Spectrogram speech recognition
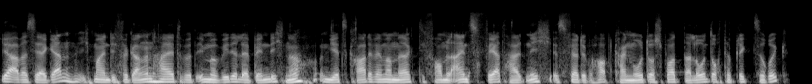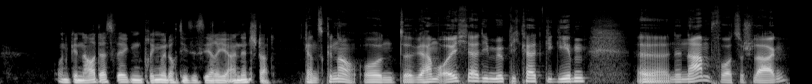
Ja, aber sehr gern. Ich meine, die Vergangenheit wird immer wieder lebendig. Ne? Und jetzt gerade, wenn man merkt, die Formel 1 fährt halt nicht, es fährt überhaupt kein Motorsport, da lohnt doch der Blick zurück. Und genau deswegen bringen wir doch diese Serie an den Start. Ganz genau. Und äh, wir haben euch ja die Möglichkeit gegeben, äh, einen Namen vorzuschlagen.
